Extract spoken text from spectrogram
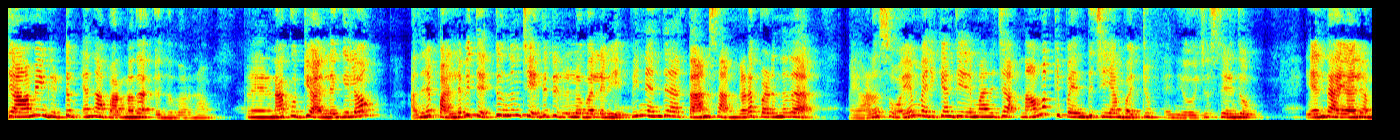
ജാമ്യം കിട്ടും എന്നാ പറഞ്ഞത് എന്ന് പറഞ്ഞു. പ്രേരണ കുറ്റം അല്ലെങ്കിലോ? അതിന് പല്ലവി തെറ്റൊന്നും ചെയ്തിട്ടില്ലല്ലോ പല്ലവി. പിന്നെ എന്തിനാ താൻ സങ്കടപ്പെടുന്നത്? അയാൾ സ്വയം മരിക്കാൻ തീരുമാനിച്ച നമുക്കിപ്പൊ എന്ത് ചെയ്യാൻ പറ്റും എന്ന് ചോദിച്ചു സേതു. എന്തായാലും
